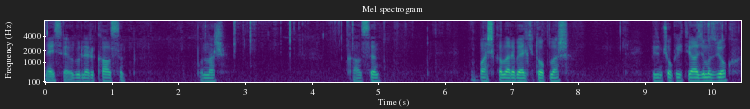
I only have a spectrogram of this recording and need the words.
Neyse öbürleri kalsın. Bunlar kalsın. Başkaları belki toplar. Bizim çok ihtiyacımız yok.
